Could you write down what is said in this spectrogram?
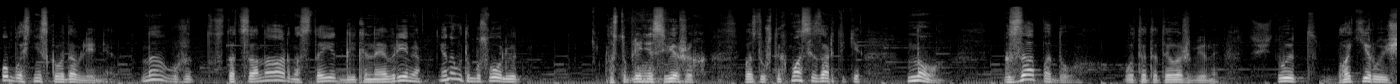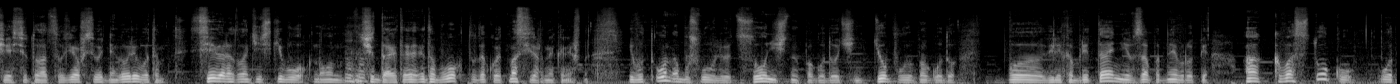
область низкого давления. Она уже стационарно стоит длительное время, и она вот обусловливает поступление свежих воздушных масс из Арктики. Но к западу вот от этой ложбины существует блокирующая ситуация. Я уже сегодня говорил об этом. Североатлантический блок. Но он, значит, да, это, это блок то такой атмосферный, конечно. И вот он обусловливает солнечную погоду, очень теплую погоду в Великобритании, в Западной Европе. А к востоку от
